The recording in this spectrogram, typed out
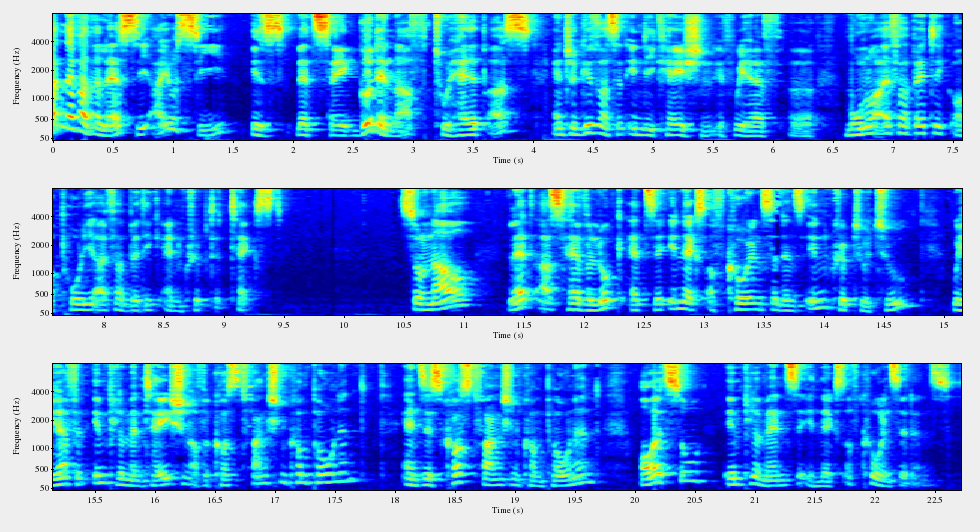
But nevertheless, the IOC is, let's say, good enough to help us and to give us an indication if we have a monoalphabetic or polyalphabetic encrypted text. So now let us have a look at the index of coincidence in CrypTool 2. We have an implementation of a cost function component and this cost function component also implements the index of coincidence.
